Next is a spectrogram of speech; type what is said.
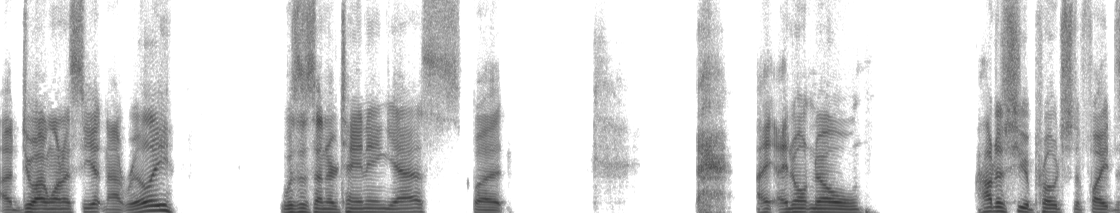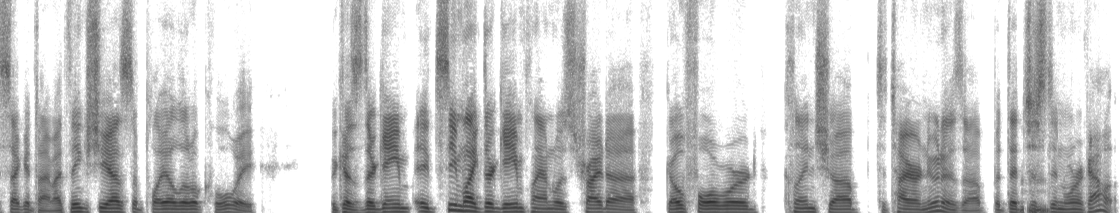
Uh, do I want to see it? Not really. Was this entertaining? Yes, but I I don't know how does she approach the fight the second time. I think she has to play a little coy because their game it seemed like their game plan was try to go forward, clinch up to tire Nunes up, but that just mm-hmm. didn't work out.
